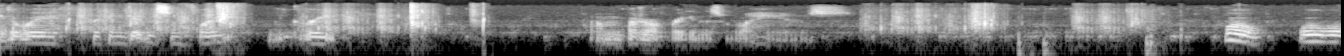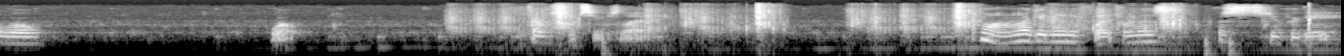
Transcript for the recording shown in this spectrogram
Either way, freaking getting some flint would be great. I'm better off breaking this with my hands. Whoa, whoa. Whoa. That was some serious lag. Come on, I'm not getting any flint from this. This is super gay.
